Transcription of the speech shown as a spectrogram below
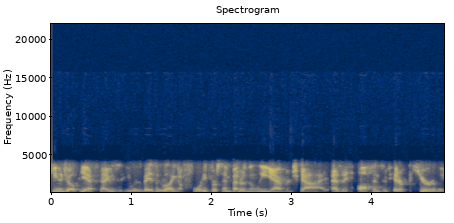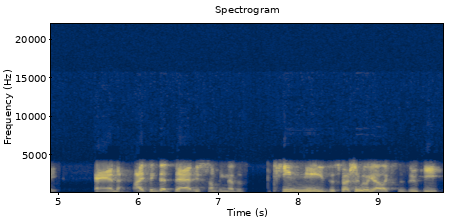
huge OPS guy. He was, he was basically like a forty percent better than league average guy as an offensive hitter purely. And I think that that is something that the team needs, especially with a guy like Suzuki.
